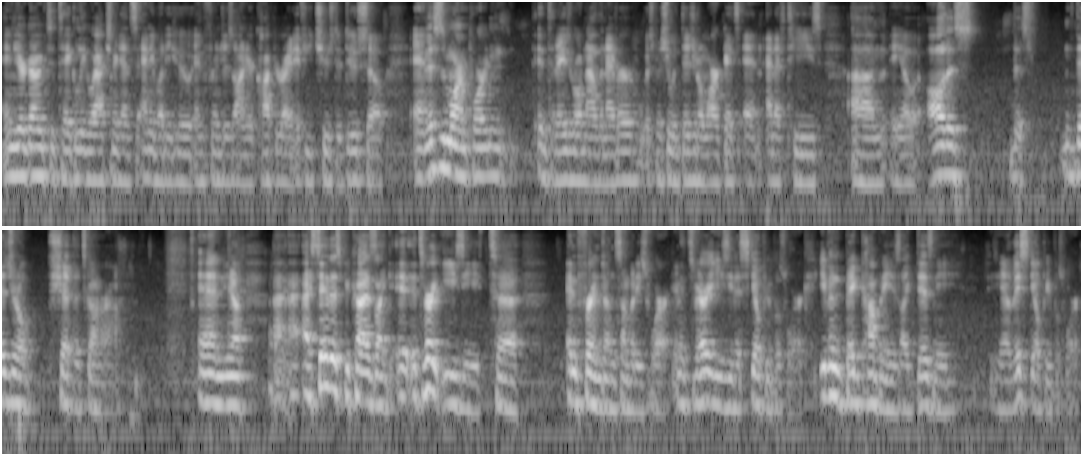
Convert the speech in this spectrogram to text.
and you're going to take legal action against anybody who infringes on your copyright if you choose to do so. And this is more important in today's world now than ever, especially with digital markets and NFTs. Um, you know, all this this digital shit that's going around. And you know, I, I say this because like it, it's very easy to infringe on somebody's work, and it's very easy to steal people's work. Even big companies like Disney, you know, they steal people's work.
